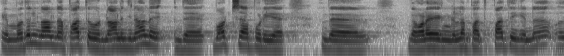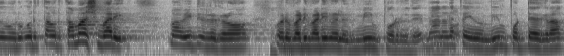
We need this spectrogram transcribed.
என் முதல் நாள் நான் பார்த்த ஒரு நாலஞ்சு நாள் இந்த வாட்ஸ்அப்புடைய இந்த இந்த வளையங்கள்லாம் பார்த்து பார்த்தீங்கன்னா ஒரு ஒரு ஒரு த- ஒரு தமாஷ் மாதிரி நம்ம வீட்டில் இருக்கிறோம். ஒரு வடி வடிவேலு மீன் போடுறது. நான் நினைப்பேன் இவன் மீன் போட்டு இருக்கிறான்.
